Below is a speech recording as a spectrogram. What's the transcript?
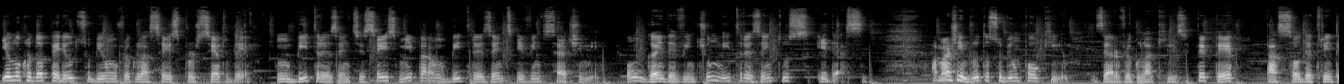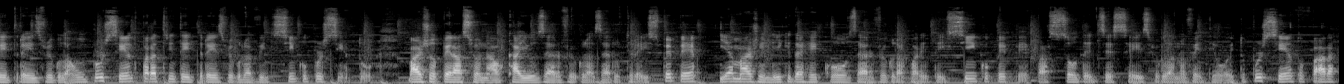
e o lucro do período subiu 1,6% de 1 bi 306 mil para 1 bi 327 mil, um ganho de 21.310. A margem bruta subiu um pouquinho, 0,15 pp, passou de 33,1% para 33,25%. Margem operacional caiu 0,03 pp e a margem líquida recuou 0,45 pp, passou de 16,98% para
